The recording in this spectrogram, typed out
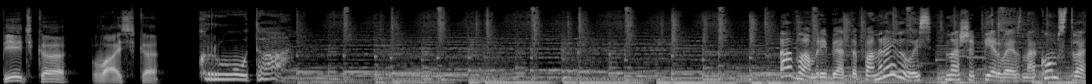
Петька, Васька. Круто! А вам, ребята, понравилось наше первое знакомство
